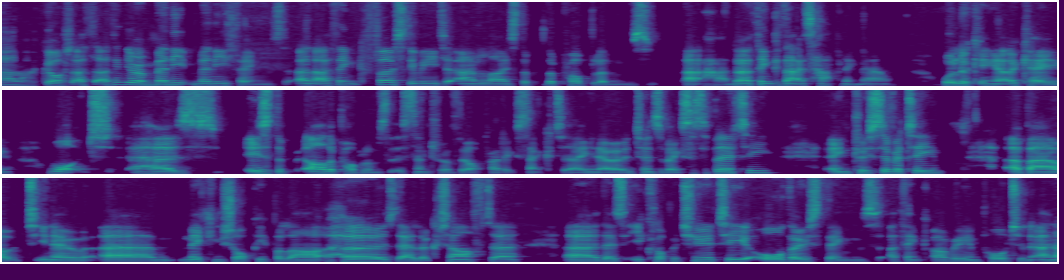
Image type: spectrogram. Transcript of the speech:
Oh gosh, I, th- I, think there are many, many things, and I think firstly we need to analyse the, the problems at hand, and I think that is happening now. We're looking at okay, what has is the are the problems at the centre of the operatic sector? You know, in terms of accessibility, inclusivity, about you know um, making sure people are heard, they're looked after. Uh, there's equal opportunity. All those things I think are really important. And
